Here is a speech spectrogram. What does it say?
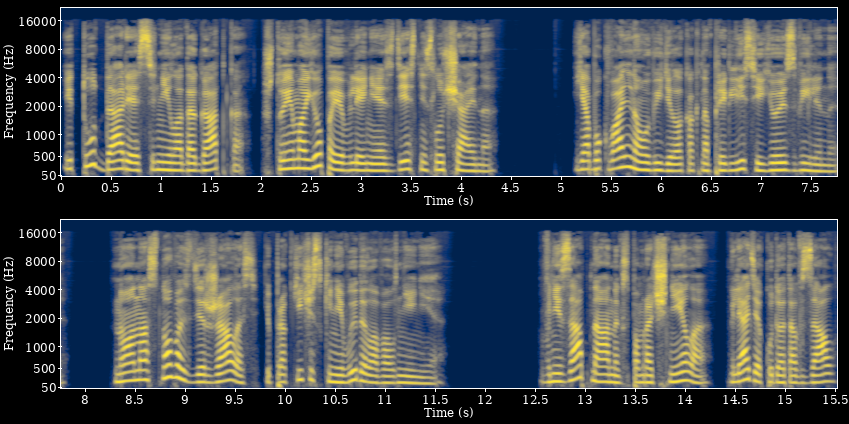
И тут Дарья осенила догадка, что и мое появление здесь не случайно. Я буквально увидела, как напряглись ее извилины, но она снова сдержалась и практически не выдала волнения. Внезапно Анекс помрачнела, глядя куда-то в зал,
